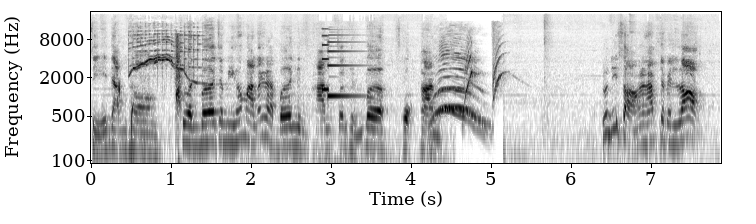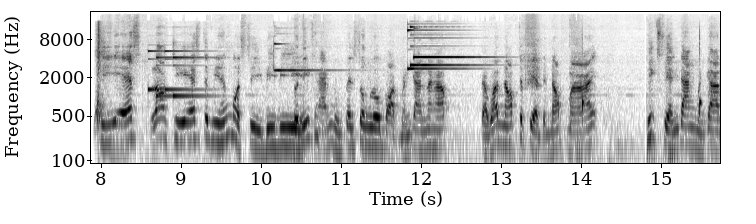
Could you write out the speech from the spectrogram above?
สีดำทอง ส่วนเบอร์จะมีเข้ามาตั้งแต่เบอร์ 1,000 จนถึงเบอร์ 6,000 รุ่นที่ 2 นะครับ จะเป็นลอก GS ลอก GS จะมีทั้งหมด 4 BB ตัวนี้แขนหมุนเป็นทรงโรบอทเหมือนกันนะครับ แต่ว่าน็อปจะเปลี่ยนเป็นน็อปไม้พลิกเสียงดังเหมือนกัน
